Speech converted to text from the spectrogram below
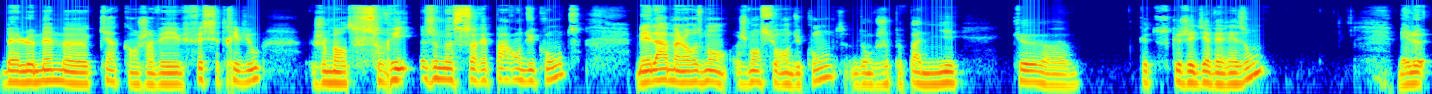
ben, le même cas quand j'avais fait cette review, je je me serais pas rendu compte mais là, malheureusement, je m'en suis rendu compte, donc je ne peux pas nier que, euh, que tout ce que j'ai dit avait raison. Mais le,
